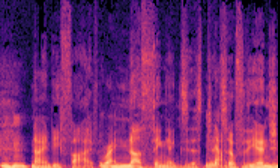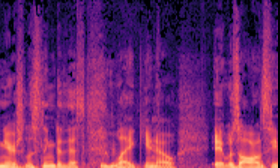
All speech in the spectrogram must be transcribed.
95. Mm-hmm. Right. Nothing existed. No. Mm-hmm. So for the engineers listening to this, like, you know, it was all in C++.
